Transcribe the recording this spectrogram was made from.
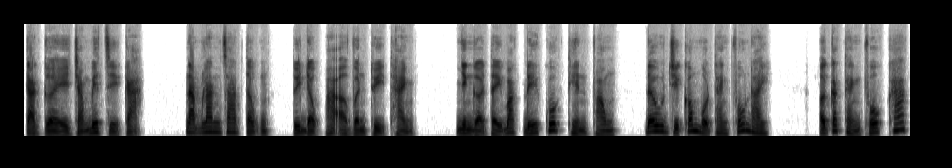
Cả cười chẳng biết gì cả. Nạp Lan gia tộc tuy độc hóa ở Vân Thủy Thành, nhưng ở Tây Bắc đế quốc Thiền Phong đâu chỉ có một thành phố này. Ở các thành phố khác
